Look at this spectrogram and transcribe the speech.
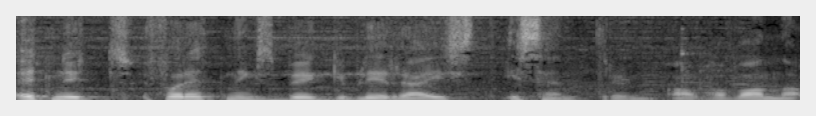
Et nytt forretningsbygg blir reist i sentrum av Havanna.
